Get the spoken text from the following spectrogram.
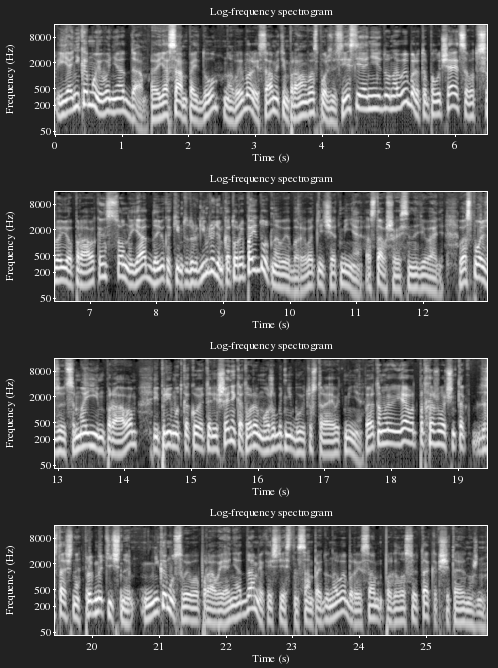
И я никому его не отдам. Я сам пойду на выборы и сам этим правом воспользуюсь. Если я не иду на выборы, то получается вот свое право конституционное я отдаю каким-то другим людям, которые пойдут на выборы, в отличие от меня, оставшегося на диване, воспользуются моим правом и примут какое-то решение, которое, может быть, не будет устраивать меня. Поэтому я вот подхожу очень так достаточно прагматично. Никому своего права я не отдам. Я, естественно, сам пойду на выборы и сам проголосую так, как считаю нужным.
